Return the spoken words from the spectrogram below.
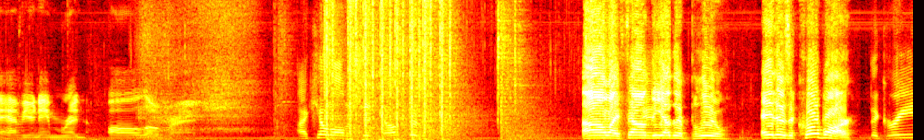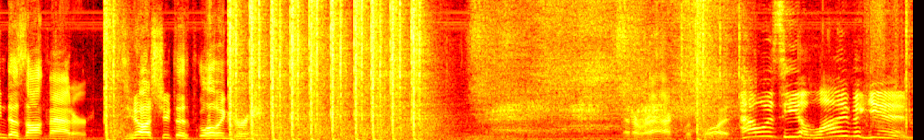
They have your name written all over it. I killed all the shit. Oh, there's a, Oh, I found the other blue. Hey, there's a crowbar. the green does not matter. Do not shoot the glowing green. Interact with what? How is he alive again?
